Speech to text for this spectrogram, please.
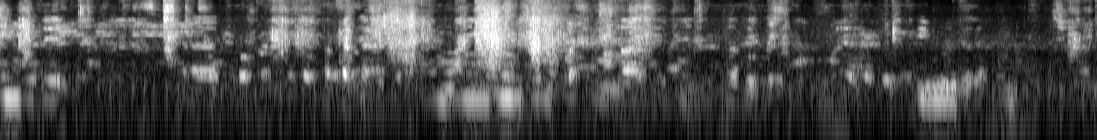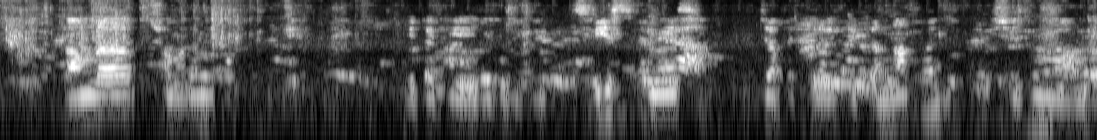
হিন্দুদের মানে হিন্দুদের উপাসনালয় এবং তাদের বিভিন্ন জায়গায় তো আমরা সমাধানের এটাকে যাতে করে এটা না হয়, সেজন্য আমরা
